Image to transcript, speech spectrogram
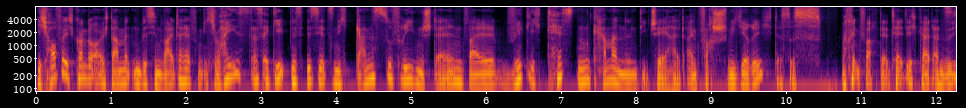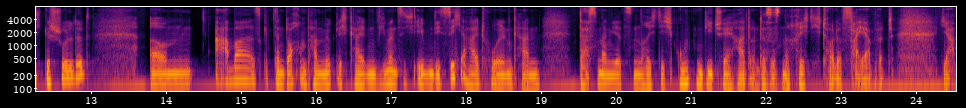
Ich hoffe, ich konnte euch damit ein bisschen weiterhelfen. Ich weiß, das Ergebnis ist jetzt nicht ganz zufriedenstellend, weil wirklich testen kann man einen DJ halt einfach schwierig. Das ist einfach der Tätigkeit an sich geschuldet. Ähm, aber es gibt dann doch ein paar Möglichkeiten, wie man sich eben die Sicherheit holen kann, dass man jetzt einen richtig guten DJ hat und dass es eine richtig tolle Feier wird. Ja,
